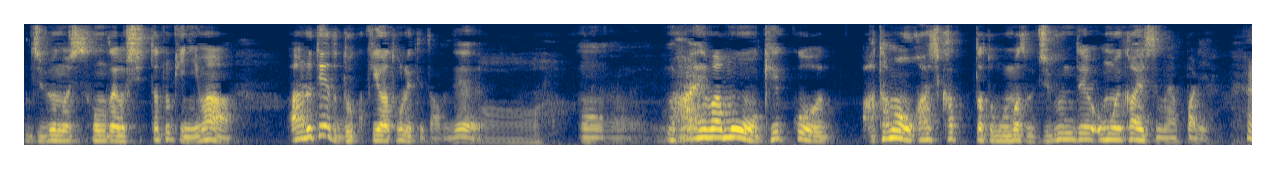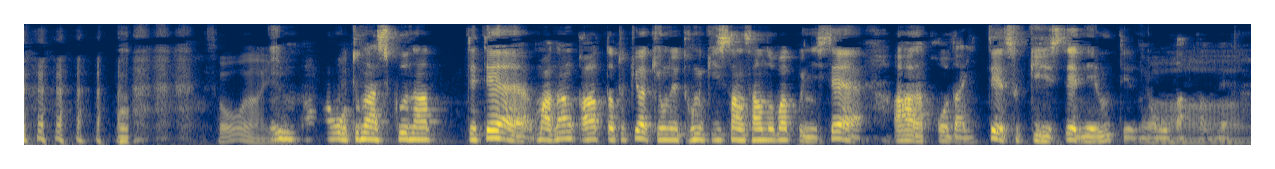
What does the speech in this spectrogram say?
自分の存在を知った時には、ある程度毒気が取れてたんあで、ーうん、前はもう結構頭おかしかったと思いますよ。自分で思い返してもやっぱり。そうなんや。今はおとなしくなっってて、まあなんかあった時は基本的に富吉さんサウンドバックにして、ああこうだ言って、スッキリして寝るっていうのが多かったんで。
